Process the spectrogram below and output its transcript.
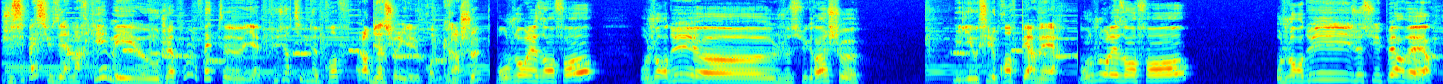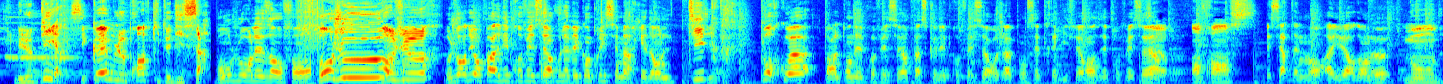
Je sais pas si vous avez remarqué, mais euh, au Japon, en fait, euh, il y a plusieurs types de profs. Alors bien sûr, il y a le prof grincheux, Bonjour les enfants, aujourd'hui euh, je suis grincheux. mais il y a aussi le prof pervers. Bonjour les enfants, aujourd'hui je suis pervers. Mais le pire, c'est quand même le prof qui te dit ça. Bonjour les enfants. Bonjour Bonjour Aujourd'hui on parle des professeurs, vous l'avez compris, c'est marqué dans le titre. Pourquoi parle-t-on des professeurs? Parce que les professeurs au Japon c'est très différent des professeurs En France, et certainement ailleurs dans le... monde,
